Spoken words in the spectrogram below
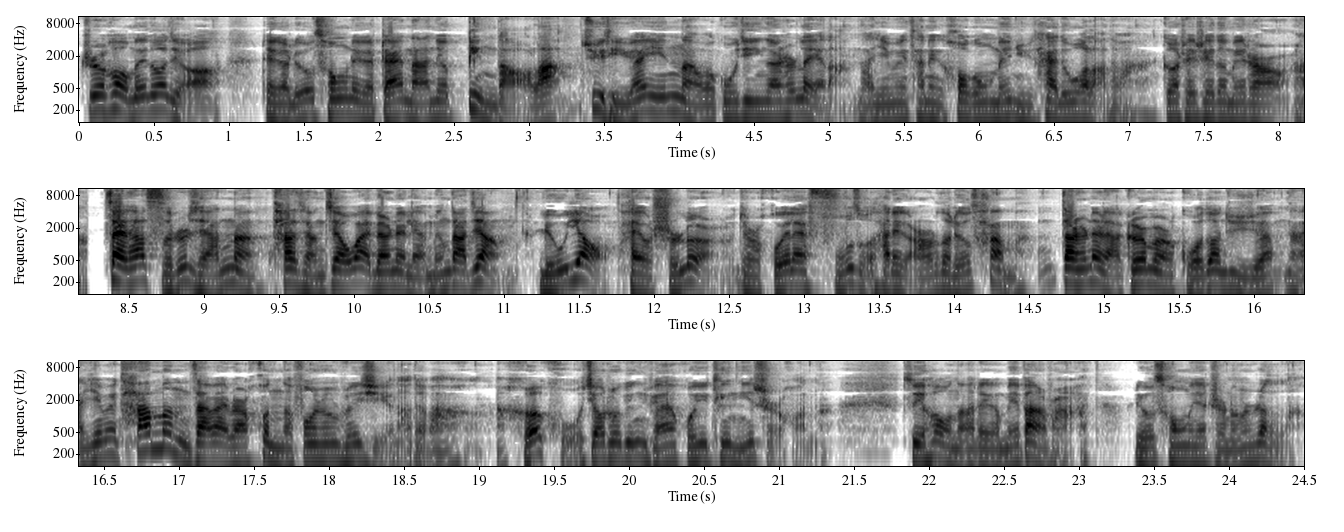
之后没多久，这个刘聪这个宅男就病倒了。具体原因呢，我估计应该是累了。那因为他那个后宫美女太多了，对吧？搁谁谁都没招啊。在他死之前呢，他想叫外边那两名大将刘耀还有石勒，就是回来辅佐他这个儿子刘灿嘛。但是那俩哥们儿果断拒绝，那因为他们在外边混得风生水起的，对吧？何苦交出兵权回去听你使唤呢？最后后呢，这个没办法，刘聪也只能认了。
